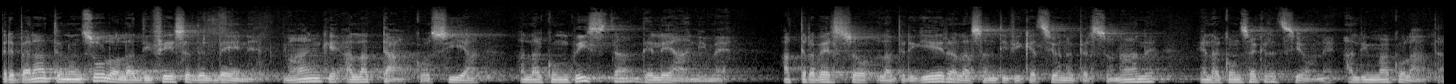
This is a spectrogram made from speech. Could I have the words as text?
preparato non solo alla difesa del bene, ma anche all'attacco, ossia alla conquista delle anime attraverso la preghiera, la santificazione personale e la consacrazione all'Immacolata,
